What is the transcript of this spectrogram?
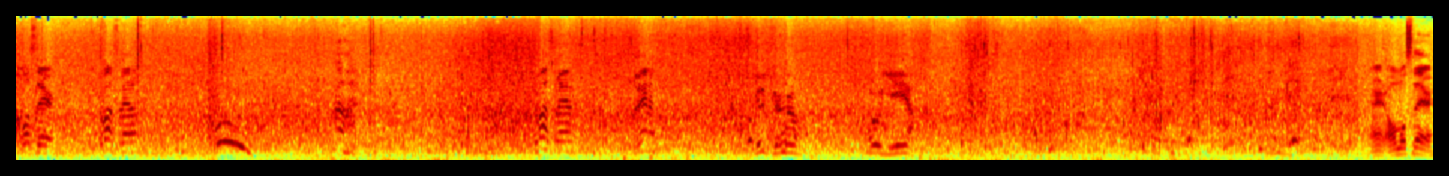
Almost there. Come on, Savannah. Woo! Ah. Come on, Savannah. Savannah. Good girl. Oh, yeah. All right, almost there.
